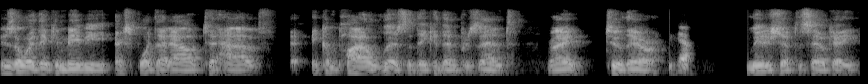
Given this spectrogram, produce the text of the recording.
Is there a way they can maybe export that out to have a- a compiled list that they could then present, right? To their Yeah. Leadership to say, okay,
